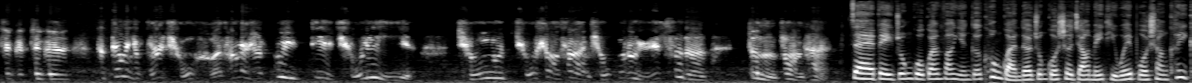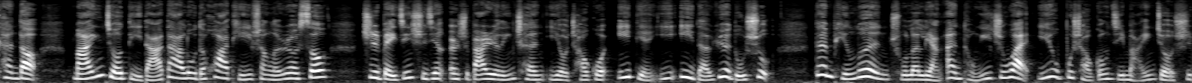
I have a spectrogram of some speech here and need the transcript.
这个这个，他根本就不是求和，他们是跪地求利益，求求上上，求孤注鱼刺的这种状态。在被中国官方严格控管的中国社交媒体微博上，可以看到马英九抵达大陆的话题上了热搜。至北京时间二十八日凌晨，已有超过一点一亿的阅读数。但评论除了两岸统一之外，也有不少攻击马英九是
